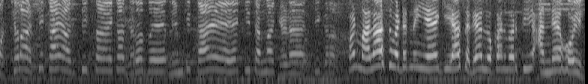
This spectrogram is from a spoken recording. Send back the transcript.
पक्षाला अशी काय आर्थिकता आहे का गरज आहे? नेमकी काय आहे की त्यांना घेण्याची गरज? पण मला असं वाटत नाहीये की या सगळ्या लोकांवरती अन्याय होईल.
